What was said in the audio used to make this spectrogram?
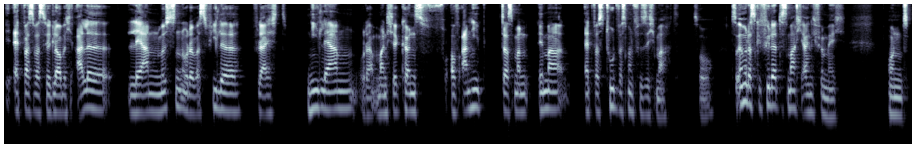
etwas, was wir, glaube ich, alle lernen müssen oder was viele vielleicht nie lernen oder manche können es auf Anhieb, dass man immer etwas tut, was man für sich macht. So, dass man immer das Gefühl hat, das mache ich eigentlich für mich. Und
